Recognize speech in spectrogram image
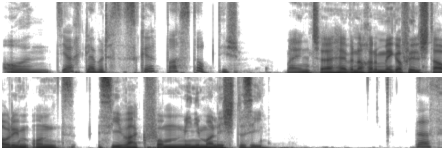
Und ja, ich glaube, dass das gut passt optisch. Menschen haben nachher mega viel Stauräume und sind weg vom Minimalisten sein. Das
